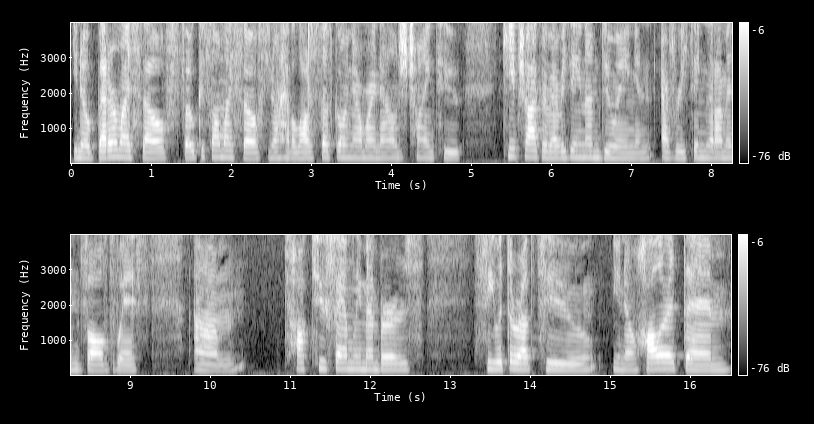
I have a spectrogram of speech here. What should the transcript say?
you know, better myself, focus on myself. You know, I have a lot of stuff going on right now. I'm just trying to keep track of everything I'm doing and everything that I'm involved with. Um, talk to family members, see what they're up to, you know, holler at them,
